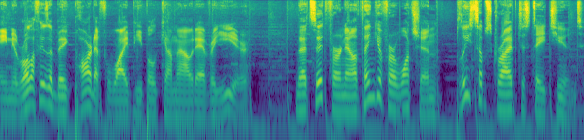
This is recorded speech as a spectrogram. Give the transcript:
Amy Roloff is a big part of why people come out every year. That's it for now, thank you for watching, please subscribe to stay tuned.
